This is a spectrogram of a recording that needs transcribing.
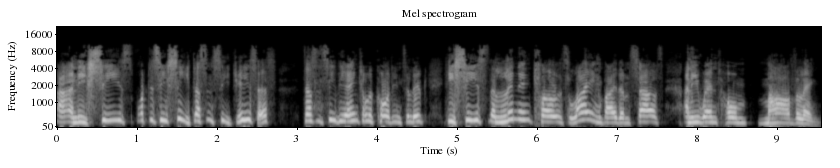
Uh, and he sees, what does he see? He doesn't see Jesus, doesn't see the angel according to Luke. He sees the linen clothes lying by themselves, and he went home marveling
